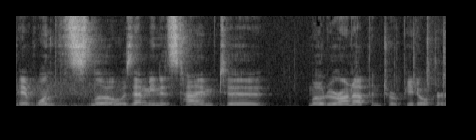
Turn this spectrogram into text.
They have one slow. Does that mean it's time to motor on up and torpedo her?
